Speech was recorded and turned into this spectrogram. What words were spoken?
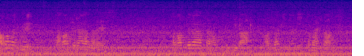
まもなくサマプラーザです。サマプラーザの次はあざみ野に停まります。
